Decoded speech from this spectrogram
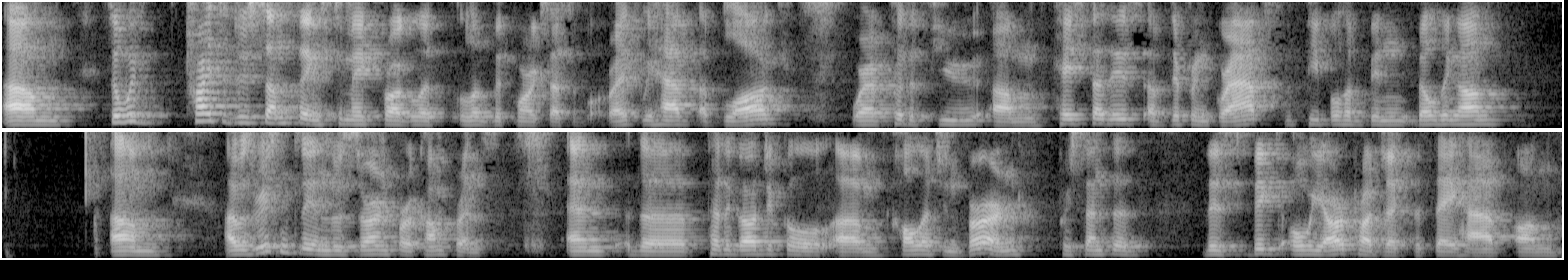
Um, so we've tried to do some things to make Frog a little, bit more accessible, right? We have a blog where I've put a few um, case studies of different graphs that people have been building on. Um, I was recently in Lucerne for a conference, and the pedagogical um, college in Bern presented this big OER project that they have on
